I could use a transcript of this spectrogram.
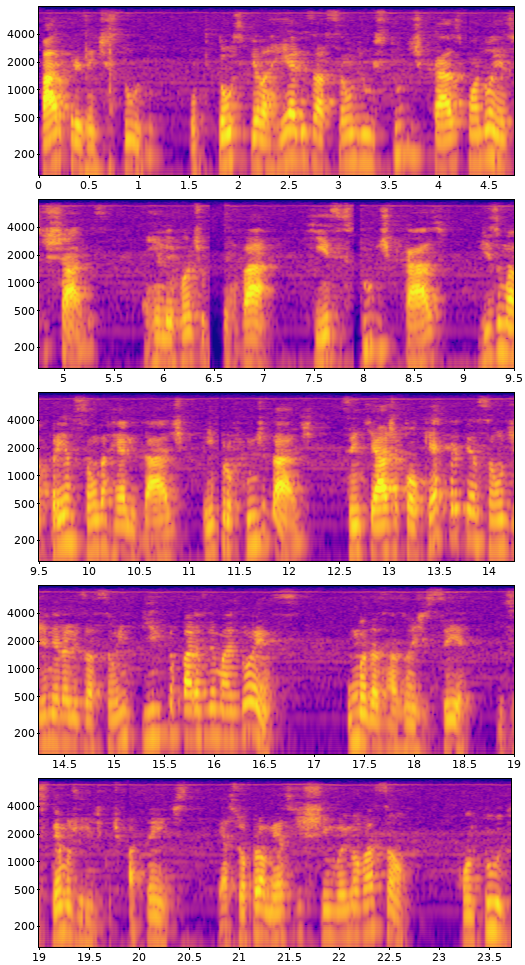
Para o presente estudo, optou-se pela realização de um estudo de caso com a doença de Chagas. É relevante observar que esse estudo de caso visa uma apreensão da realidade em profundidade, sem que haja qualquer pretensão de generalização empírica para as demais doenças. Uma das razões de ser do sistema jurídico de patentes é a sua promessa de estímulo à inovação. Contudo,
